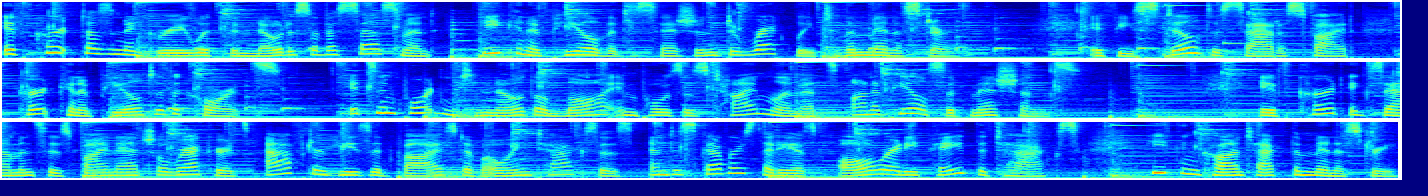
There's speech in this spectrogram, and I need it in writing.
If Kurt doesn't agree with the notice of assessment, he can appeal the decision directly to the minister. If he's still dissatisfied, Kurt can appeal to the courts. It's important to know the law imposes time limits on appeal submissions. If Kurt examines his financial records after he's advised of owing taxes and discovers that he has already paid the tax, he can contact the ministry,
